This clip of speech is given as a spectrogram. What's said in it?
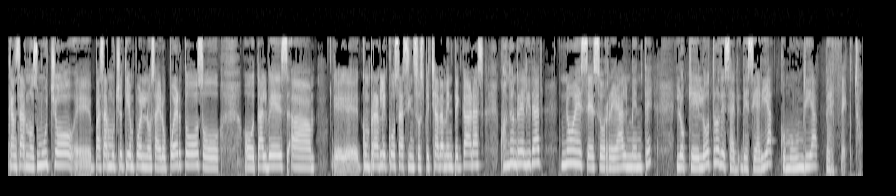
cansarnos mucho, eh, pasar mucho tiempo en los aeropuertos o, o tal vez uh, eh, comprarle cosas insospechadamente caras, cuando en realidad no es eso realmente lo que el otro desearía como un día perfecto.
